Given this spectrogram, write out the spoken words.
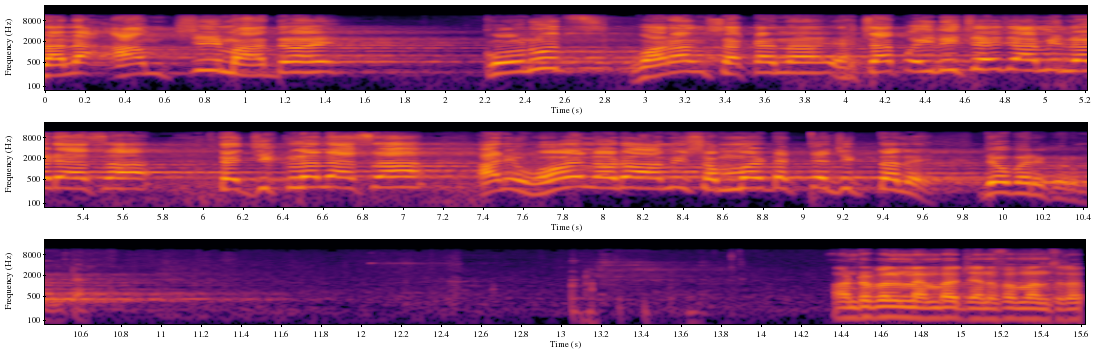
जाल्यार आमची म्हादय कोणूच व्हरांक शकना ह्याच्या पहिलीचे जे आम्ही लढे आसा ते जिंकलेले आसा आणि हो लढो आम्ही शंभर टक्के जिंकतले देव बरे करू म्हणतात. ऑनरेबल मेंबर जनफर मंत्र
